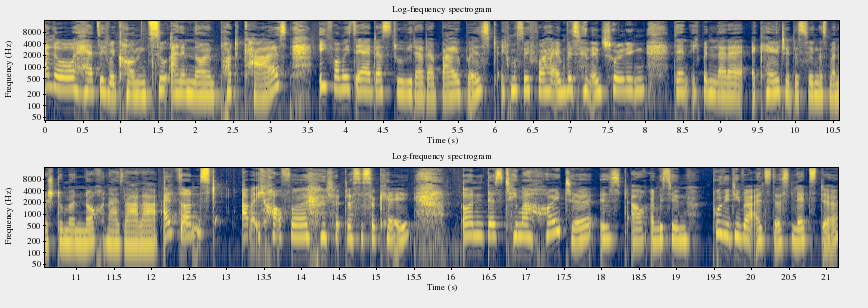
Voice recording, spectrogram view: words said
Hallo, herzlich willkommen zu einem neuen Podcast. Ich freue mich sehr, dass du wieder dabei bist. Ich muss mich vorher ein bisschen entschuldigen, denn ich bin leider erkältet, deswegen ist meine Stimme noch nasaler als sonst. Aber ich hoffe, das ist okay. Und das Thema heute ist auch ein bisschen positiver als das letzte.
